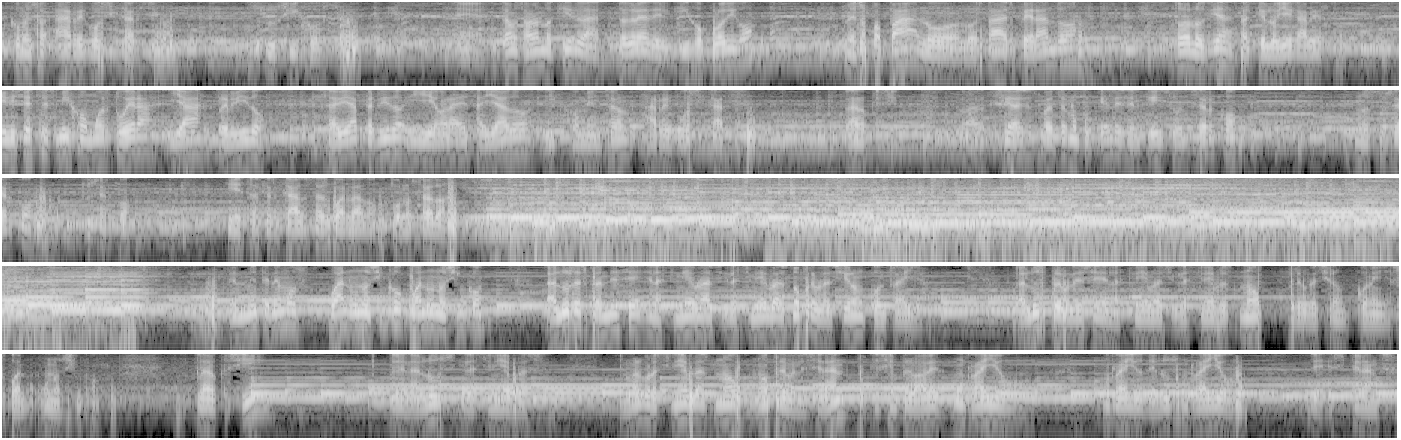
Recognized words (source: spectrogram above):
comenzó a regocijarse sus hijos. Eh, estamos hablando aquí de la historia del hijo pródigo. Nuestro papá lo, lo está esperando todos los días hasta que lo llega a ver. Y dice, este es mi hijo muerto era y ha revivido. Se había perdido y ahora es hallado y comenzaron a regocijarse. Claro que sí. Claro que sí, gracias Padre Eterno porque Él es el que hizo el cerco, nuestro cerco, tu cerco, y estás cercado, estás guardado por nuestro don. También tenemos Juan 1.5, Juan 1.5, la luz resplandece en las tinieblas y las tinieblas no prevalecieron contra ella. La luz prevalece en las tinieblas y las tinieblas no prevalecieron con ellas. Juan 1.5. Claro que sí, eh, la luz y las tinieblas. Sin embargo, las tinieblas no, no prevalecerán porque siempre va a haber un rayo, un rayo de luz, un rayo de esperanza.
